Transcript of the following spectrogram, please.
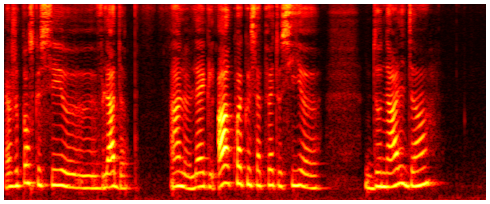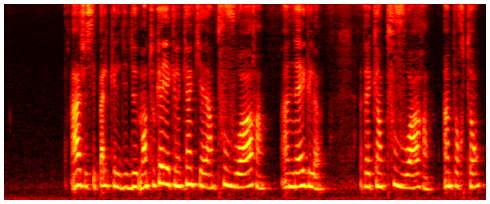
Alors, je pense que c'est euh, Vlad, hein, le l'aigle. Ah, quoique ça peut être aussi euh, Donald. Hein. Ah, je sais pas lequel des deux. Mais en tout cas, il y a quelqu'un qui a un pouvoir, un aigle, avec un pouvoir important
